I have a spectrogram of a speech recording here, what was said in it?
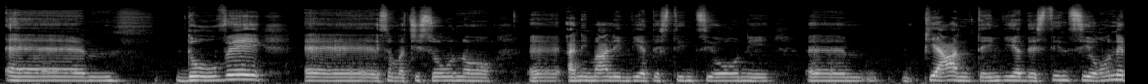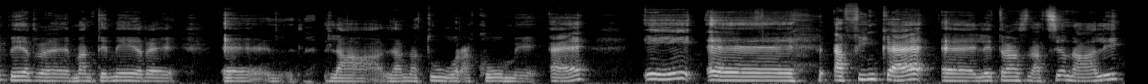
ehm, dove eh, insomma ci sono eh, animali in via di Ehm, piante in via d'estinzione per eh, mantenere eh, la, la, natura come è e eh, affinché eh, le transnazionali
